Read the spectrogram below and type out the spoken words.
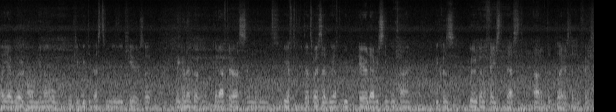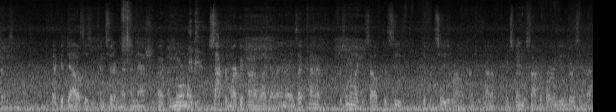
oh yeah, we're at home. You know, we can beat the best team in the league here. So they're gonna go, get after us, and, and we have to. That's why I said we have to be prepared every single time because we're gonna face the best out of the players that we face every single. time. The fact that Dallas isn't considered a, national, a normal soccer market, kind of like Atlanta, is that kind of for someone like yourself to see different cities around the country kind of expand the soccer program? Do you enjoy seeing that?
